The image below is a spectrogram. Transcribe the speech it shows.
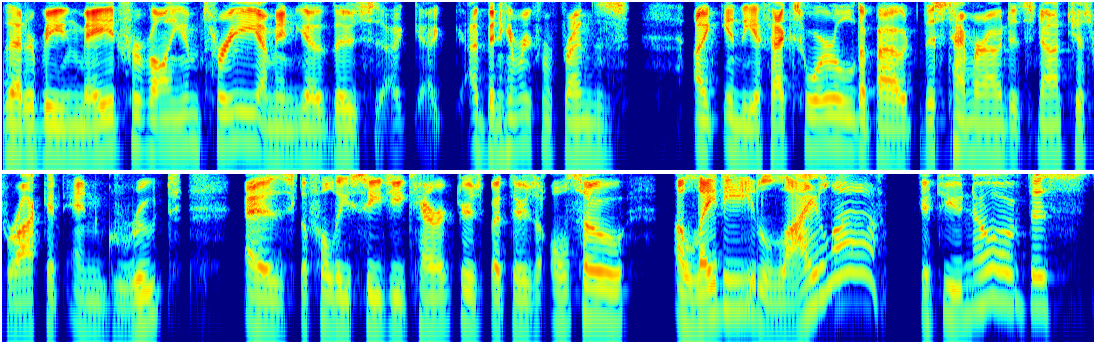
that are being made for volume three i mean you know there's I, I, i've been hearing from friends in the effects world about this time around, it's not just Rocket and Groot as the fully CG characters, but there's also a lady Lylla Do you know of this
